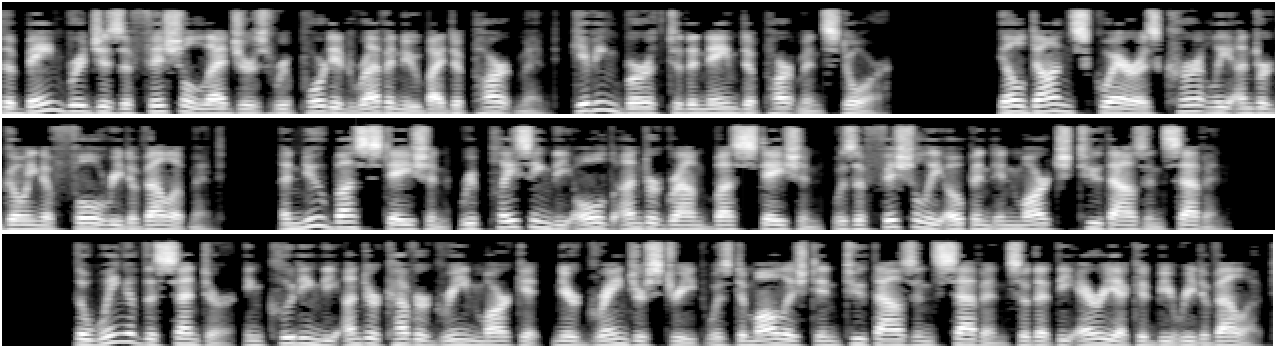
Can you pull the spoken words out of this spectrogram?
The Bainbridges official ledgers reported revenue by department, giving birth to the name department store. Eldon Square is currently undergoing a full redevelopment. A new bus station, replacing the old underground bus station, was officially opened in March 2007. The wing of the centre, including the undercover Green Market, near Grainger Street was demolished in 2007 so that the area could be redeveloped.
